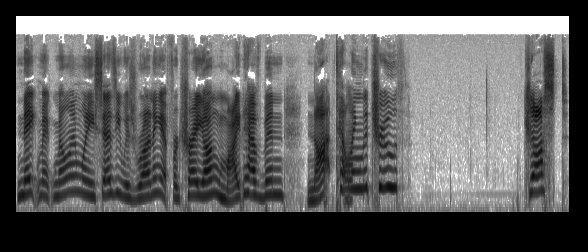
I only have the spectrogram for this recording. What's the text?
Nate McMillan, when he says he was running it for Trae Young, might have been not telling the truth. Just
